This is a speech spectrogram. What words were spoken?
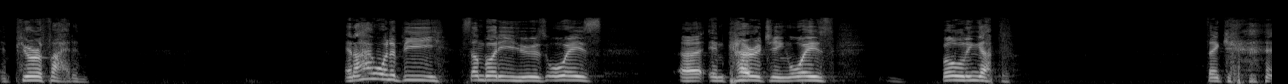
and purified him. And I want to be somebody who is always uh, encouraging, always building up. Thank you.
